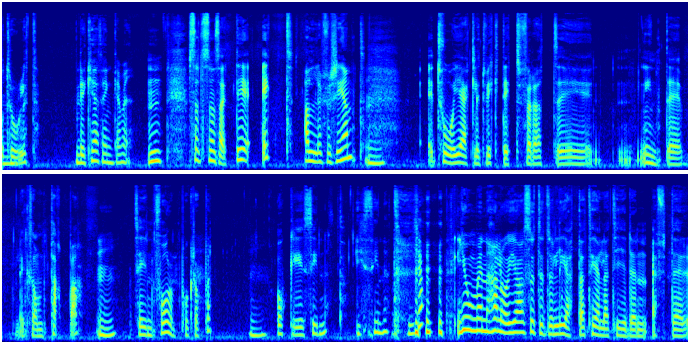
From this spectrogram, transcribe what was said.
otroligt. Det kan jag tänka mig. Mm. Så att, som sagt, det är ett, alldeles för sent. Två, jäkligt viktigt för att eh, inte liksom tappa sin form på kroppen. Och i sinnet. I sinnet. Ja. Jo men hallå, jag har suttit och letat hela tiden efter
